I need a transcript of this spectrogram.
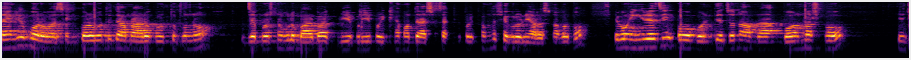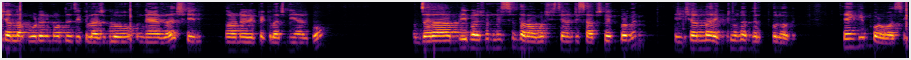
Thank you for watching পরবর্তীতে আমরা আরও গুরুত্বপূর্ণ যে প্রশ্নগুলো বারবার ঘুরিয়ে ঘুরিয়ে পরীক্ষার মধ্যে আসে, চাকরির পরীক্ষার মধ্যে, সেগুলো নিয়ে আলোচনা করব। এবং ইংরেজি ও গণিতের জন্য আমরা বর্ণনা সহ ইনশাল্লাহ বোর্ডের মধ্যে যে ক্লাসগুলো নেওয়া যায়, সেই ধরনের একটা ক্লাস নিয়ে আসব। যারা প্রিপারেশন নিচ্ছেন, তারা অবশ্যই চ্যানেলটি সাবস্ক্রাইব করবেন। ইনশাল্লাহ একটু হলে হেল্পফুল হবে। থ্যাংক ইউ ফর ওয়াচিং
